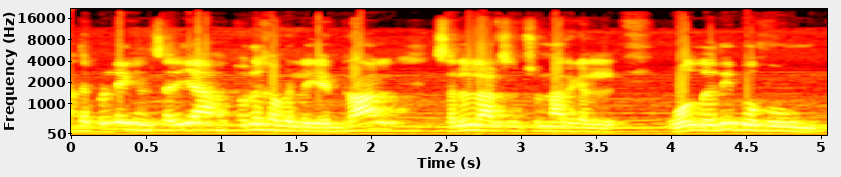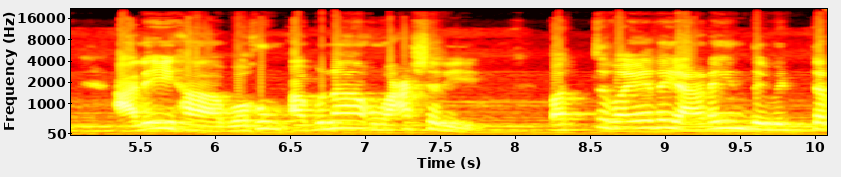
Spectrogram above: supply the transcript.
அந்த பிள்ளைகள் சரியாக தொழுகவில்லை என்றால் செல்லலாரசன் சொன்னார்கள் ஒல்லதிபுகும் அலைஹா வகும் அபுனா ஆஷரி பத்து வயதை அடைந்து விட்ட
